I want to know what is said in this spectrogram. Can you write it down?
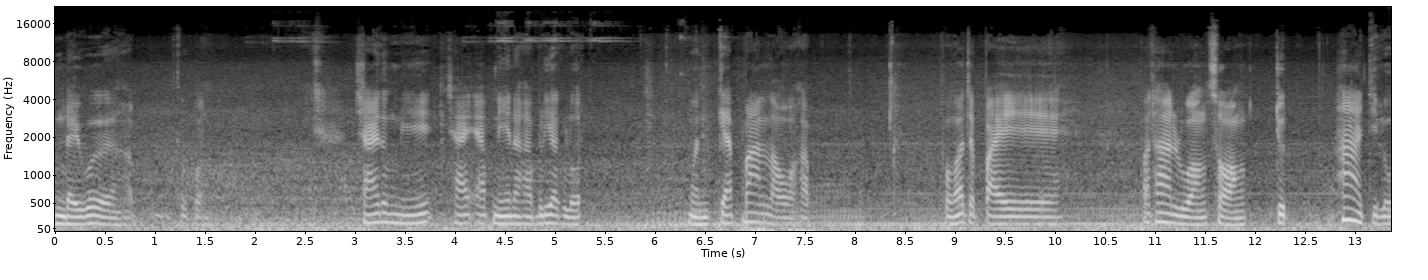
InDiver นะครับ ทุกคน ใช้ตรงนี้ใช้แอปนี้นะครับ เรียกรถ เหมือนแก๊ปบ้านเราอะครับ ผมว่าจะไปพระธาตุหลวงสองจุดห้ากิโล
